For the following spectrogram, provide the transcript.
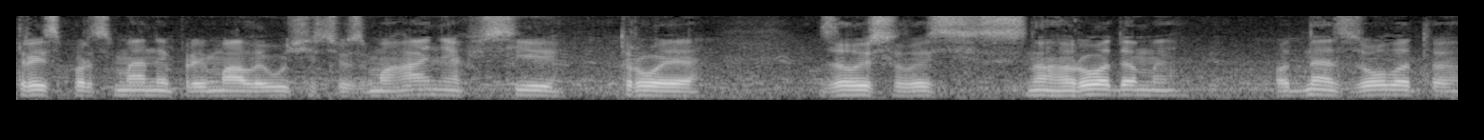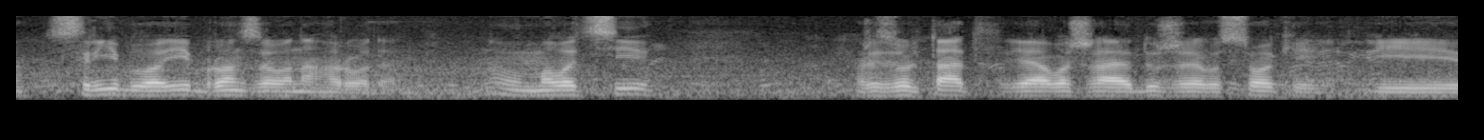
три спортсмени приймали участь у змаганнях. Всі троє залишились з нагородами. Одне золото, срібло і бронзова нагорода. Ну, молодці. Результат, я вважаю, дуже високий і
